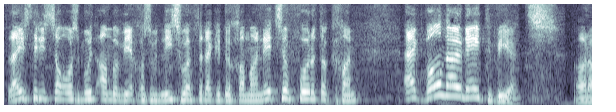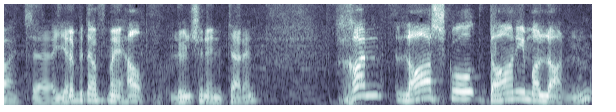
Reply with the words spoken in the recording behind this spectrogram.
Luister hier, so ons moet aanbeweeg. Ons moet nie so ek toe gaan, maar net so voordat ek gaan. Ek wil nou net weet. Alrite, uh, julle moet nou vir my help, Lunchen en Terren. Gaan laerskool Dani Malan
